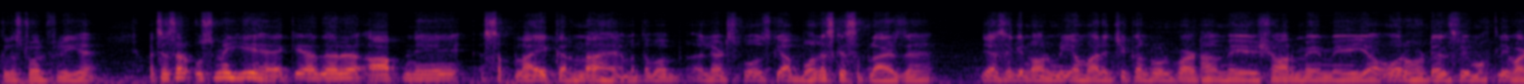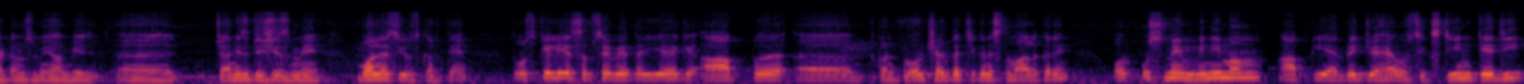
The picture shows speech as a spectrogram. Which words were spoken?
کولسٹرول فری ہے۔ اچھا سر اس میں یہ ہے کہ اگر آپ نے سپلائی کرنا ہے مطلب اب لیٹ سپوز کہ آپ بونلیس کے سپلائرز ہیں، جیسے کہ نارملی ہمارے چکن رول پراٹھا میں شورمے میں یا اور ہوٹلس میں، مختلف آئٹمس میں ہم یہ چائنیز ڈشز میں بونلیس یوز کرتے ہیں۔ تو اس کے لیے سب سے بہتر یہ ہے کہ آپ کنٹرول شیڈ کا چکن استعمال کریں اور اس میں منیمم آپ کی ایوریج جو ہے وہ سکسٹین کے جی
